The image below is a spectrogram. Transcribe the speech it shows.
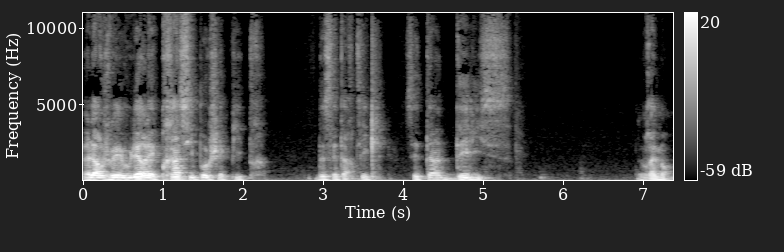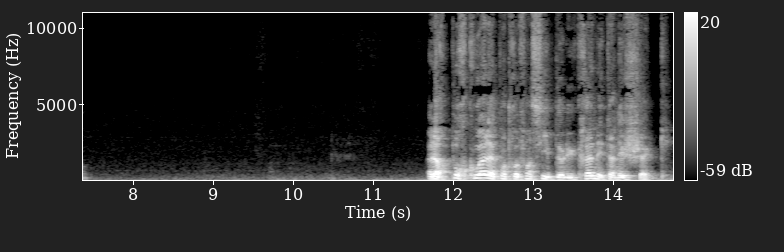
Alors je vais vous lire les principaux chapitres de cet article. C'est un délice. Vraiment. Alors pourquoi la contre-offensive de l'Ukraine est un échec?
